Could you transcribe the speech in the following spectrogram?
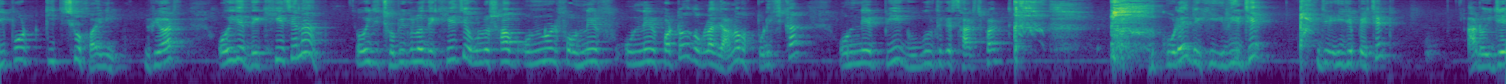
রিপোর্ট কিচ্ছু হয়নি ভিওয়ার্স ওই যে দেখিয়েছে না, ওই যে ছবিগুলো দেখিয়েছে, ওগুলো সব অন্যের অন্যের অন্যের ফটো তোমরা জানো, পরিষ্কার। অন্যের পি গুগল থেকে সার্চ ফার্চ করে দেখিয়ে দিয়েছে যে এই যে পেশেন্ট আর ওই যে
